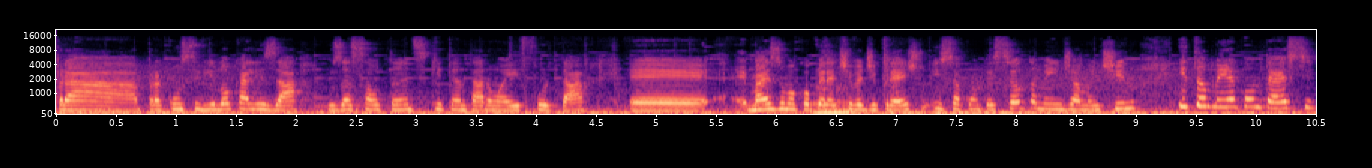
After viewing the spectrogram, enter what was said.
para conseguir localizar os assaltantes que tentaram aí furtar é, mais uma cooperativa uhum. de crédito. Isso aconteceu também em Diamantino e também acontece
